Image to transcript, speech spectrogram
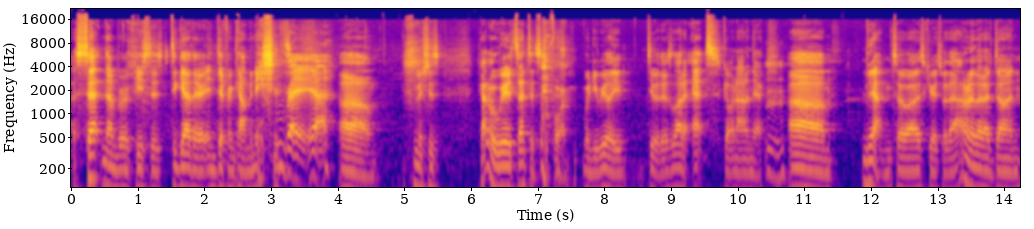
a set number of pieces together in different combinations. Right. Yeah. Um, which is kind of a weird sentence to form when you really do it. There's a lot of ets going on in there. Mm. Um, yeah, and so I was curious about that. I don't know that I've done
